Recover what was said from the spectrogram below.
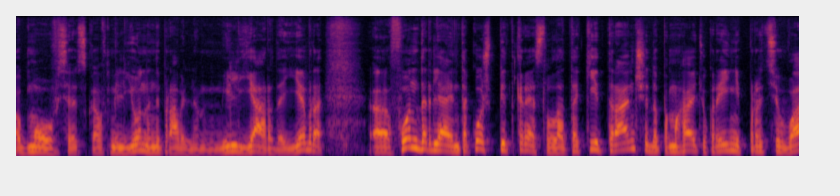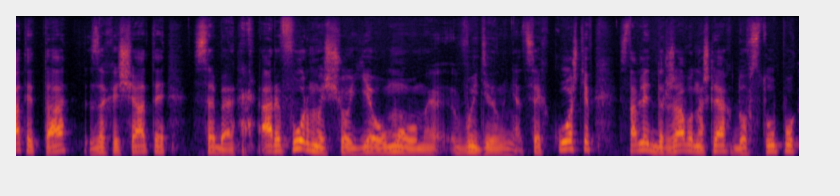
обмовився, сказав мільйони, неправильно мільярда євро. Е, Фон також підкреслила, такі транші допомагають Україні працювати та захищати себе. А реформи, що є умовами виділення цих коштів, ставлять державу на шлях до вступу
